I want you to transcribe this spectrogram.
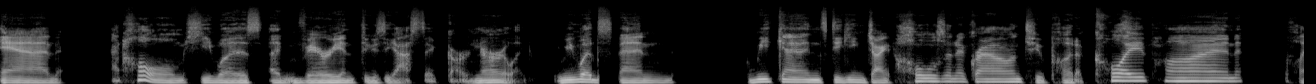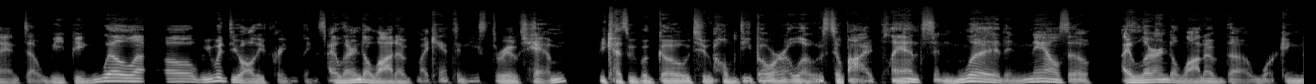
And at home, he was a very enthusiastic gardener. Like we would spend weekends digging giant holes in the ground to put a koi pond, plant a weeping willow. We would do all these crazy things. I learned a lot of my Cantonese through him because we would go to Home Depot or Lowe's to buy plants and wood and nails. So I learned a lot of the working,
